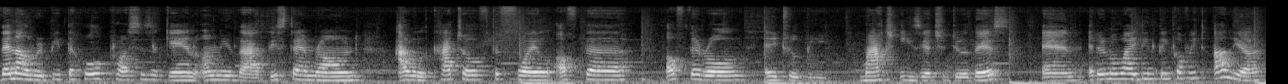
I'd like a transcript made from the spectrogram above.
Then I'll repeat the whole process again, only that this time round I will cut off the foil of the of the roll and it will be much easier to do this and I don't know why I didn't think of it earlier.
